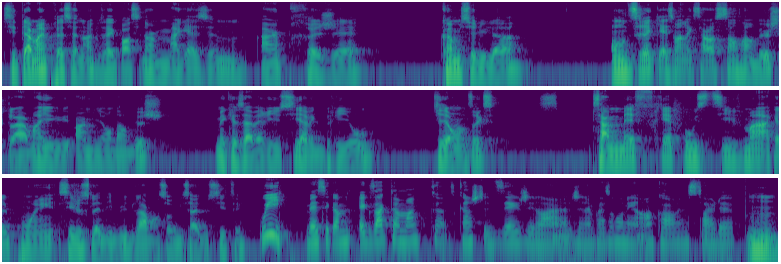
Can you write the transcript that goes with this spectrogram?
c'est tellement impressionnant que vous avez passé d'un magazine à un projet comme celui-là. On dirait quasiment à l'extérieur sans embûches. Clairement, il y a eu un million d'embûches, mais que vous avez réussi avec brio. On dirait que ça m'effraie positivement à quel point c'est juste le début de l'aventure B-Side aussi, tu sais. Oui, mais c'est comme exactement quand, quand je te disais que j'ai l'air- j'ai l'impression qu'on est encore une start-up, Mhm.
